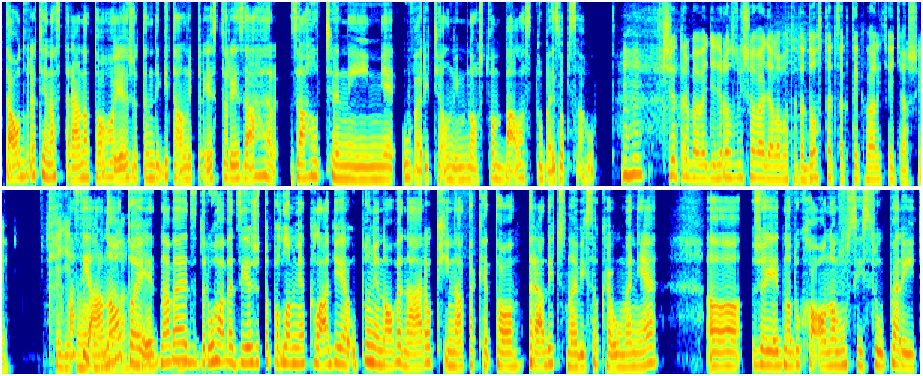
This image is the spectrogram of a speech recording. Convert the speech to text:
Tá odvratená strana toho je, že ten digitálny priestor je zahr- zahltený neuveriteľným množstvom balastu bez obsahu. Mm-hmm. Čiže treba vedieť rozlišovať, alebo teda dostať sa k tej kvalite ťažšie. Keď je Asi áno, veľa, to hej? je jedna vec. Druhá vec je, že to podľa mňa kladie úplne nové nároky na takéto tradičné vysoké umenie, uh, že jednoducho ono musí súperiť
